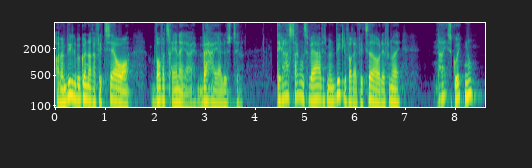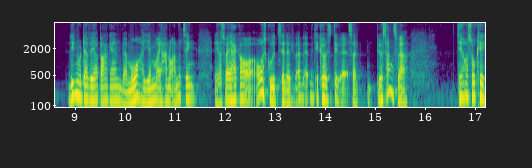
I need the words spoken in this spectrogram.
og man virkelig begynder at reflektere over, hvorfor træner jeg? Hvad har jeg lyst til? Det kan også sagtens være, hvis man virkelig får reflekteret over det, og fundet ud af, nej, sgu ikke nu. Lige nu, der vil jeg bare gerne være mor herhjemme, og jeg har nogle andre ting. Jeg har svært, jeg har ikke overskud til det. Det kan jo, det, altså, det kan sagtens være. Det er også okay.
